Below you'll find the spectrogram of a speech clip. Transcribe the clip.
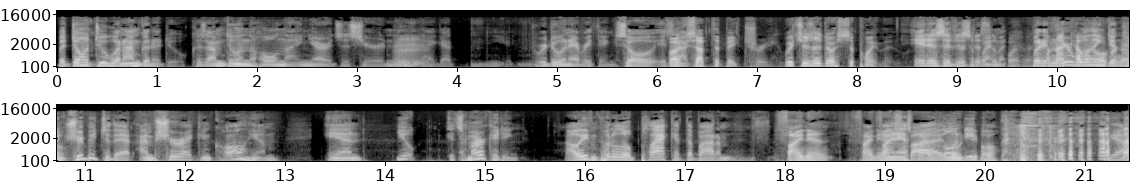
But don't do what I'm going to do because I'm doing the whole nine yards this year, and I, mean, mm. I got we're doing everything. So it's Well, not. except the big tree, which is a disappointment. It is a a disappointment. disappointment. But if I'm not you're willing to now. contribute to that, I'm sure I can call him, and you know, it's marketing. I'll even put a little plaque at the bottom. Finance, finance Financed by, Loan, Loan Depot. yeah,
